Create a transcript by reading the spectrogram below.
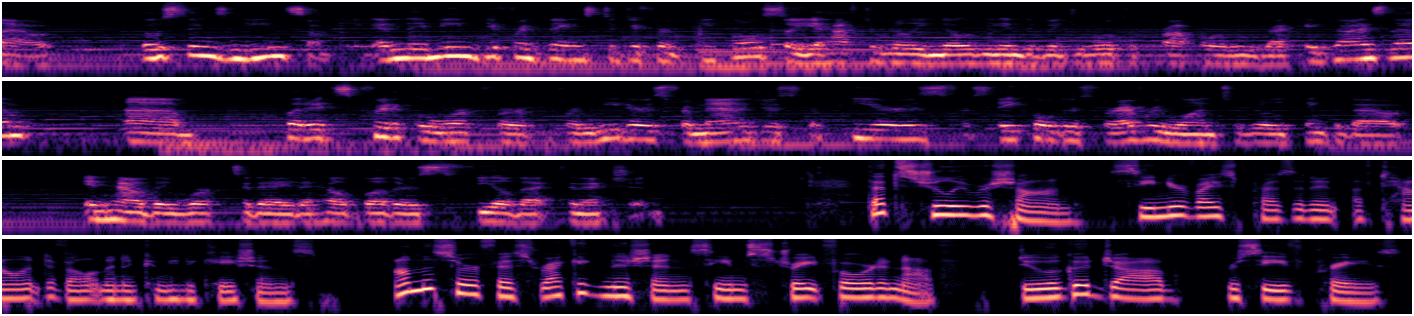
out those things mean something and they mean different things to different people so you have to really know the individual to properly recognize them. Um, but it's critical work for, for leaders for managers for peers for stakeholders for everyone to really think about in how they work today to help others feel that connection. That's julie rochon senior vice president of talent development and communications. On the surface recognition seems straightforward enough. Do a good job receive praise.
